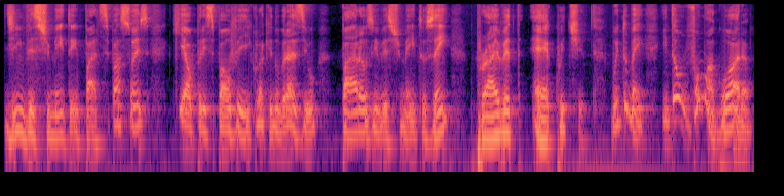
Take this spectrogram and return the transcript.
de investimento em participações, que é o principal veículo aqui no Brasil para os investimentos em private equity. Muito bem, então vamos agora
